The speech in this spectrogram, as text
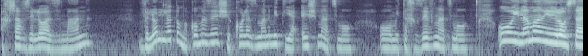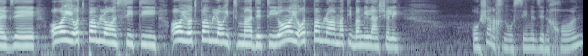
עכשיו זה לא הזמן, ולא להיות במקום הזה שכל הזמן מתייאש מעצמו, או מתאכזב מעצמו. אוי, למה אני לא עושה את זה? אוי, עוד פעם לא עשיתי. אוי, עוד פעם לא התמדתי. אוי, עוד פעם לא עמדתי במילה שלי. או שאנחנו עושים את זה נכון,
